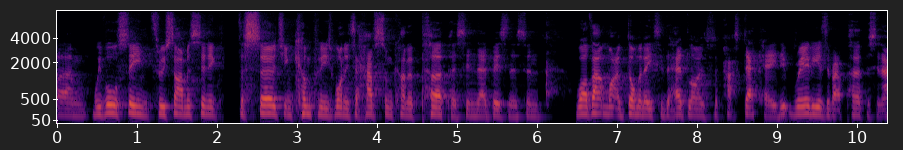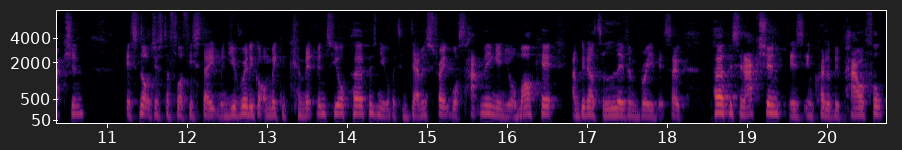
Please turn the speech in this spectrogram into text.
um, we've all seen through Simon Sinek the surge in companies wanting to have some kind of purpose in their business. And while that might have dominated the headlines for the past decade, it really is about purpose in action. It's not just a fluffy statement. You've really got to make a commitment to your purpose and you've got to demonstrate what's happening in your market and being able to live and breathe it. So, purpose in action is incredibly powerful.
